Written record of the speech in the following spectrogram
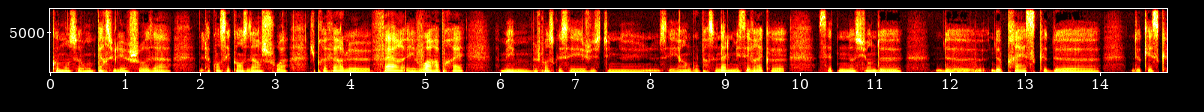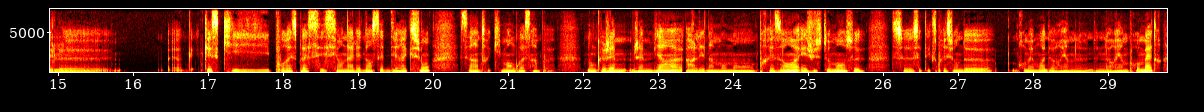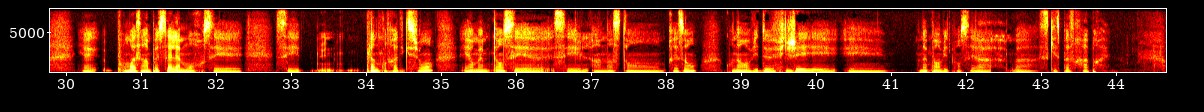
comment seront perçues les choses, à la conséquence d'un choix. Je préfère le faire et voir après. Mais je pense que c'est juste une, c'est un goût personnel. Mais c'est vrai que cette notion de, de, de presque, de, de qu'est-ce que le, qu'est-ce qui pourrait se passer si on allait dans cette direction, c'est un truc qui m'angoisse un peu. Donc j'aime bien euh, parler d'un moment présent et justement cette expression de promets-moi de, ne rien me promettre. pour moi, c'est un peu ça l'amour, c'est plein de contradictions et en même temps, c'est un instant présent qu'on a envie de figer et, on n'a pas envie de penser à bah, ce qui se passera après.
